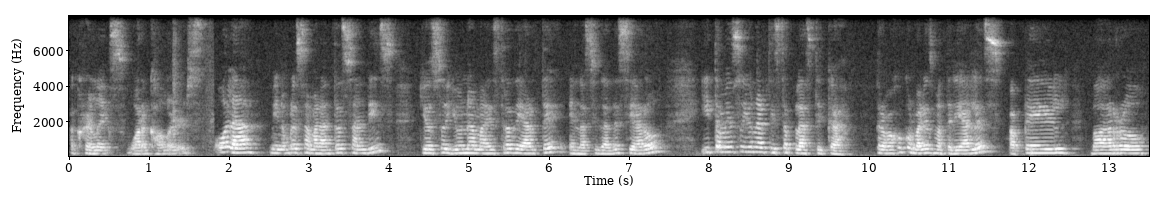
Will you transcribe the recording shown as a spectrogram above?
acrylics, watercolors. Hola, mi nombre es Amaranta Sandis. Yo soy una maestra de arte en la ciudad de Seattle y también soy una artista plástica. Trabajo con varios materiales, papel, barro,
